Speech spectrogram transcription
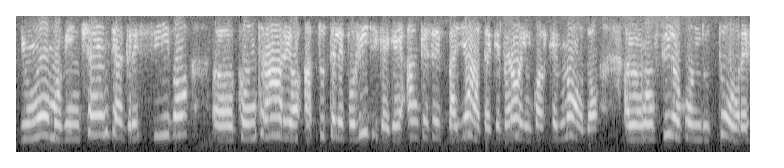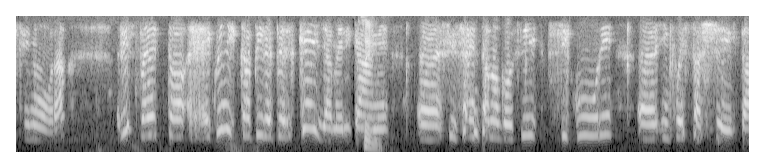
di un uomo vincente, aggressivo, eh, contrario a tutte le politiche che anche se sbagliate, che però in qualche modo avevano un filo conduttore finora, rispetto e quindi capire perché gli americani eh, si sentano così sicuri eh, in questa scelta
